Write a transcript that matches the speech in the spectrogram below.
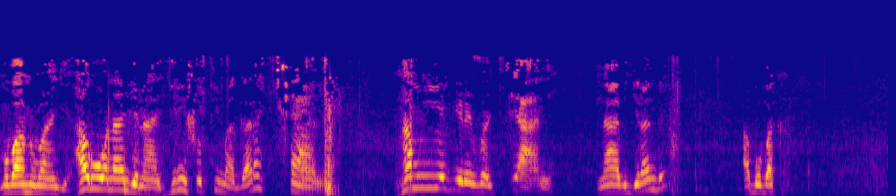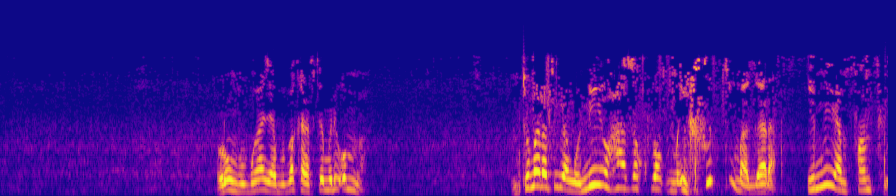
mu bantu banjye hari uwo nanjye nagira inshuti magara cyane nkamwiyegereza cyane. Nabigira nde? Abubakar. Urumva umwanya abubakar afite muri umma mutuma aratubwira ngo niyo haza kuba inshuti magara imwe ya mpampe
